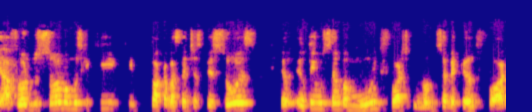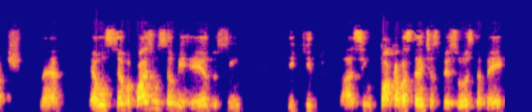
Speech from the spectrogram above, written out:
a Flor do Som é uma música que, que toca bastante as pessoas. Eu, eu, tenho um samba muito forte, o nome do samba é Canto Forte, né? É um samba, quase um samba enredo, assim, e que, assim, toca bastante as pessoas também.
